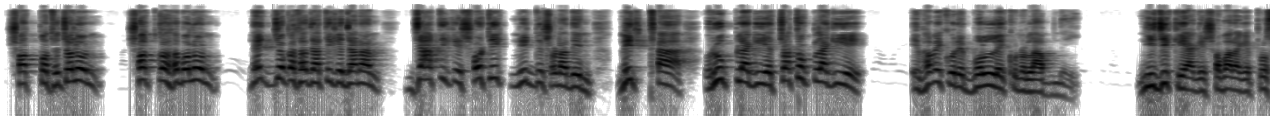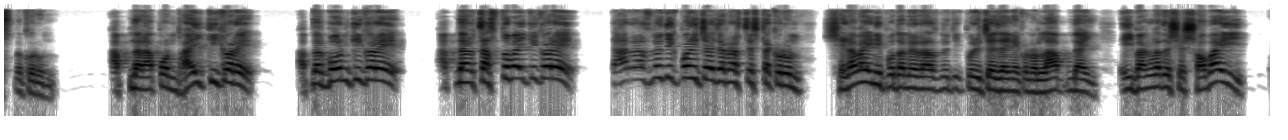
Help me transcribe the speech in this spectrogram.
সৎ পথে চলুন, সৎ কথা বলুন, ন্যায্য কথা জাতিকে জানান, জাতিকে সঠিক নির্দেশনা দিন, মিথ্যা রূপ লাগিয়ে, চটক লাগিয়ে, এভাবে করে বললে কোনো লাভ নেই। নিজেকে আগে সবার আগে প্রশ্ন করুন, আপনার আপন ভাই কি করে? আপনার বোন কি করে? আপনার চাস্তো ভাই কি করে? তার রাজনৈতিক পরিচয় জানার চেষ্টা করুন। সেনাবাহিনী প্রধানের রাজনৈতিক পরিচয় জানি কোনো লাভ নাই। এই বাংলাদেশে সবাই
